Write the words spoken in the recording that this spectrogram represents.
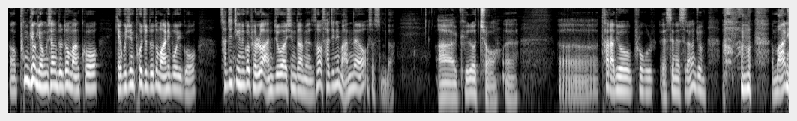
어, 풍경 영상들도 많고 개구진 포즈들도 많이 보이고 사진 찍는 거 별로 안 좋아하신다면서 사진이 많네요. 하셨습니다. 아, 그렇죠. 예. 어, 타 라디오 프로그램 SNS랑은 좀 많이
